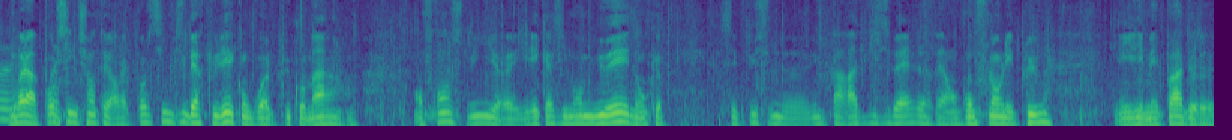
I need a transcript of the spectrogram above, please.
euh, Voilà, le cygne chanteur. ouais. Pour le cygne tuberculé qu'on voit le plus commun en France, lui, euh, il est quasiment muet, donc euh, c'est plus une, une parade visuelle en gonflant les plumes, mais il n'aimait pas de,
